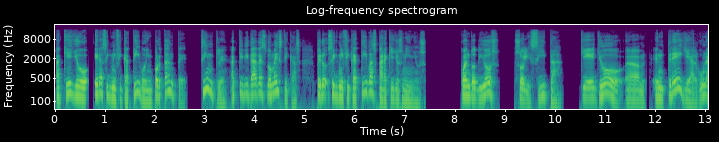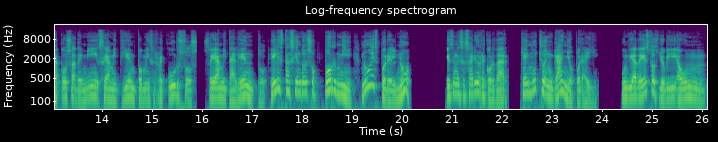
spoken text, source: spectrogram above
Aquello era significativo, importante, simple, actividades domésticas, pero significativas para aquellos niños. Cuando Dios solicita que yo entregue alguna cosa de mí, sea mi tiempo, mis recursos, sea mi talento. Él está haciendo eso por mí, no es por él, no. Es necesario recordar que hay mucho engaño por ahí. Un día de estos yo vi a un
